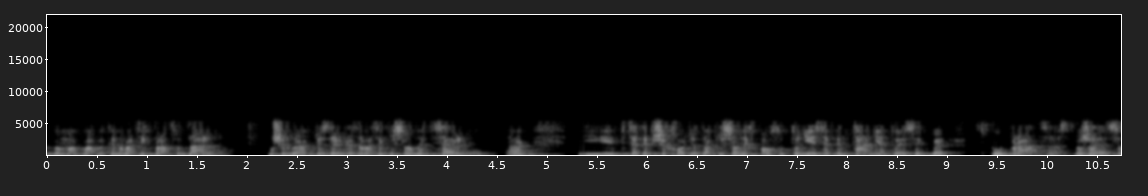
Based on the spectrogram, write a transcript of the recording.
by mogła wykonywać ich pracę dalej. Musieli jakoś zrealizować określone cele, tak? I wtedy przychodzi do określonych osób. To nie jest opętanie, to jest jakby współpraca. Stwarzając,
